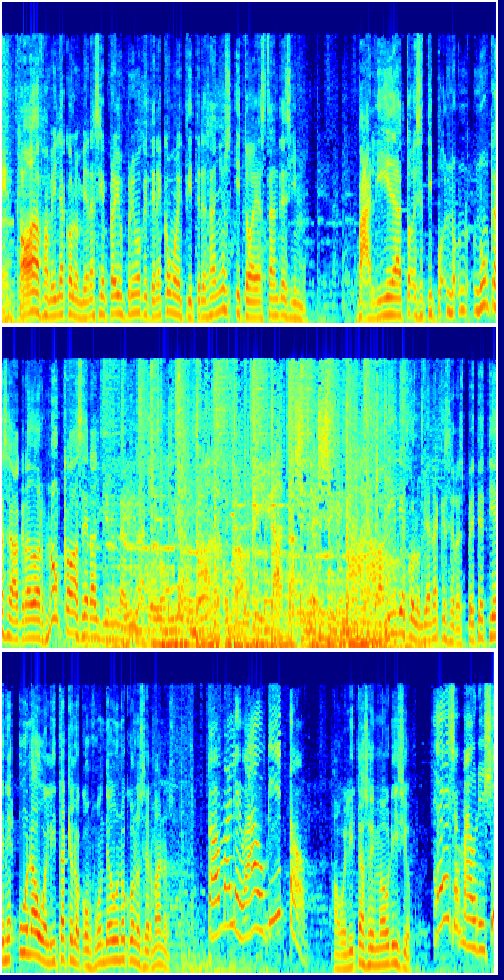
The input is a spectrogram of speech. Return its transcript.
En toda familia colombiana siempre hay un primo que tiene como 23 años y todavía está en décimo. Valida, todo ese tipo. no- nunca se va a graduar, nunca va a ser alguien en la vida. La familia colombiana que se respete tiene una abuelita que lo confunde a uno con los hermanos. ¿Cómo le? Abuelita, soy Mauricio. Eso, Mauricito.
